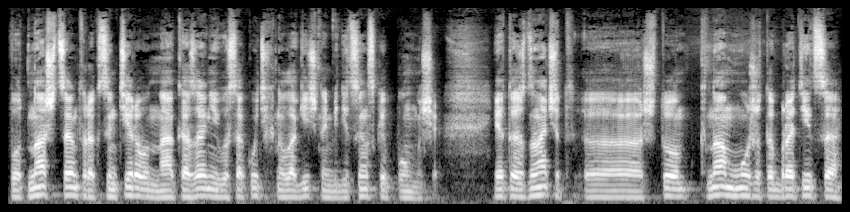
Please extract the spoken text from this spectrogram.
Вот наш центр акцентирован на оказании высокотехнологичной медицинской помощи. Это значит, что к нам может обратиться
